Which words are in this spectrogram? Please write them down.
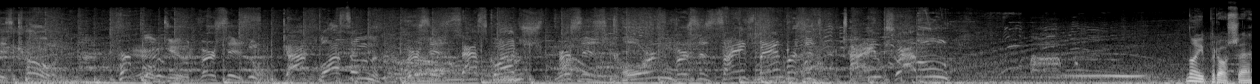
Versus cone. Purple dude versus God Blossom versus Sasquatch versus corn versus Science Man versus time travel. No i proszę,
